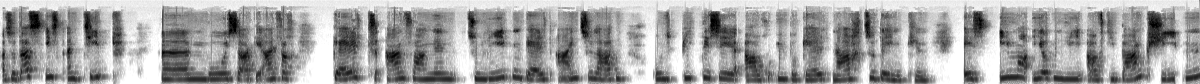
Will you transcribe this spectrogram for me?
Also das ist ein Tipp, ähm, wo ich sage, einfach Geld anfangen zu lieben, Geld einzuladen und bitte sehr auch über Geld nachzudenken. Es immer irgendwie auf die Bank schieben,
